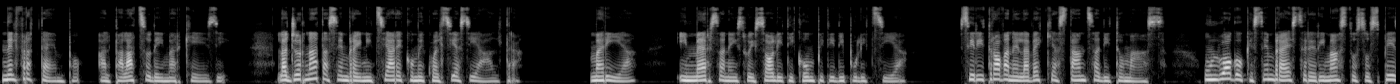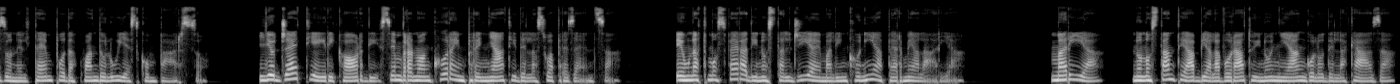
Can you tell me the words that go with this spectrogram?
Nel frattempo, al Palazzo dei Marchesi, la giornata sembra iniziare come qualsiasi altra. Maria, immersa nei suoi soliti compiti di pulizia, si ritrova nella vecchia stanza di Tomás, un luogo che sembra essere rimasto sospeso nel tempo da quando lui è scomparso. Gli oggetti e i ricordi sembrano ancora impregnati della sua presenza, e un'atmosfera di nostalgia e malinconia permea l'aria. Maria, nonostante abbia lavorato in ogni angolo della casa,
